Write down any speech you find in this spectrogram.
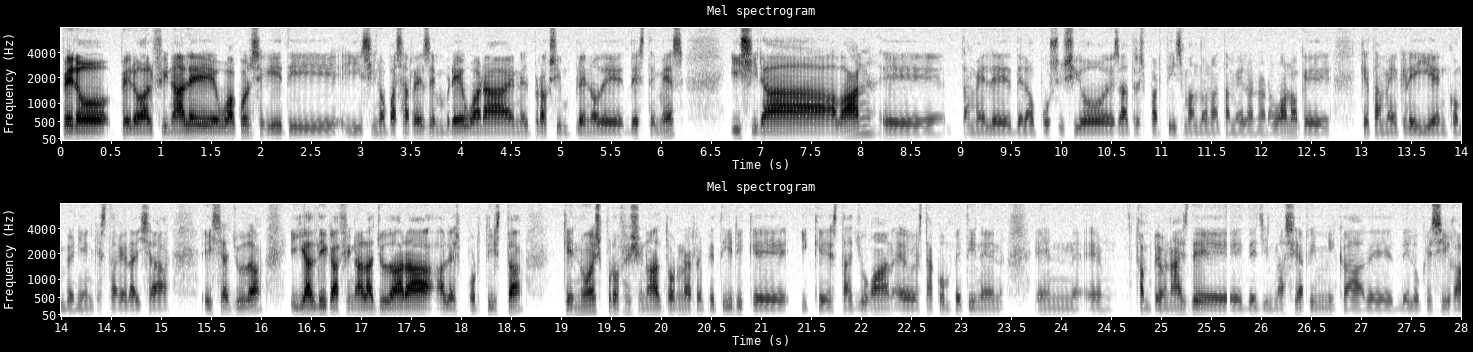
però, però al final eh, ho ha aconseguit i, i si no passa res, en breu, ara en el pròxim pleno d'este mes, i serà avant, eh, també de l'oposició, els altres partits m'han donat també l'enhorabona, que, que també creien convenient que estiguera aquesta ajuda, i ja el dic, al final ajudar a, a l'esportista que no és professional, torna a repetir, i que, i que està jugant, eh, està competint en, en, en campionats de, de gimnàsia rítmica, de, de lo que siga,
